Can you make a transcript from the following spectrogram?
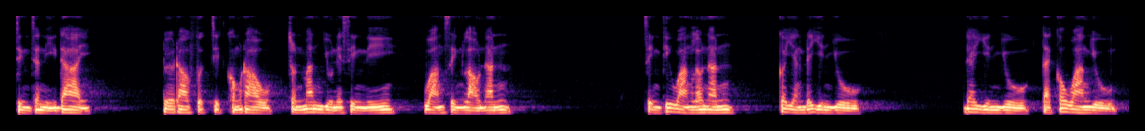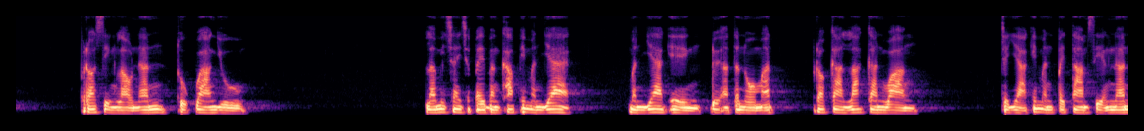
จึงจะหนีได้ โดยเราฝึกจิตของเราจนมั่นอยู่ในสิ่งนี้ วางสิ่งเหล่านั้น สิ่งที่วางแล้วนั้น ก็ยังได้ยินอยู่ ได้ยินอยู่ แต่ก็วางอยู่ เพราะสิ่งเหล่านั้นถูกวางอยู่ แล้วไม่ใช่จะไปบังคับให้มันแยก มันแยกเองโดยอัตโนมัติ เพราะการละการวาง จะอยากให้มันไปตามเสียงนั้น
